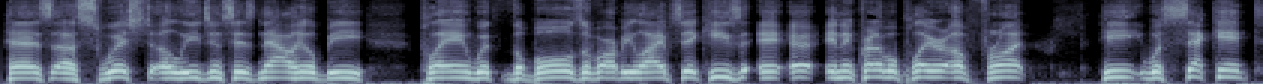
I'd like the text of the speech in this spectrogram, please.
has uh, switched allegiances. Now he'll be playing with the Bulls of RB Leipzig. He's a, a, an incredible player up front. He was second,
